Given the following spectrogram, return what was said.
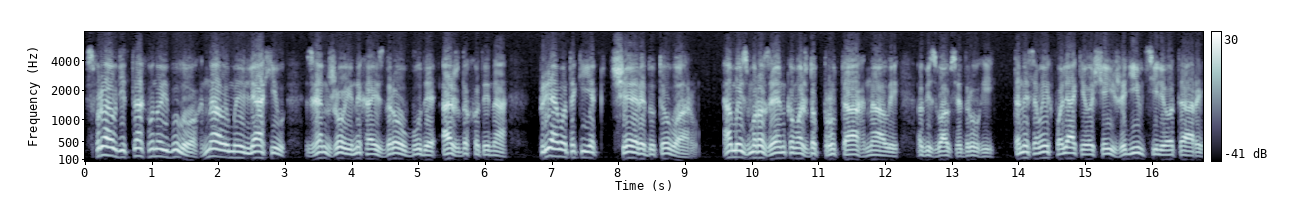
Справді, так воно й було. Гнали ми ляхів з ганжою, нехай здоров буде, аж до хотина, прямо такі, як череду товару. А ми з Морозенком аж до прута гнали, обізвався другий. Та не самих поляків, а ще й жидів цілі отари.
